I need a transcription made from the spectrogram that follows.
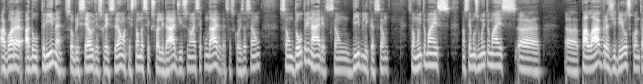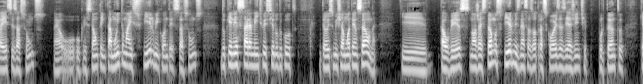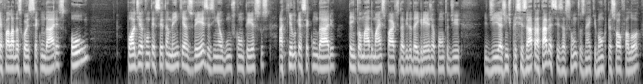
Agora, a doutrina sobre céu e ressurreição, a questão da sexualidade, isso não é secundário. Essas coisas são são doutrinárias, são bíblicas, são, são muito mais. Nós temos muito mais uh, uh, palavras de Deus quanto a esses assuntos. Né? O, o, cristão tem que estar muito mais firme quanto a esses assuntos do que necessariamente o estilo do culto. Então isso me chamou a atenção, né? Que talvez nós já estamos firmes nessas outras coisas e a gente, portanto, quer falar das coisas secundárias, ou pode acontecer também que às vezes, em alguns contextos, aquilo que é secundário tem tomado mais parte da vida da igreja a ponto de de a gente precisar tratar desses assuntos, né? Que bom que o pessoal falou.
